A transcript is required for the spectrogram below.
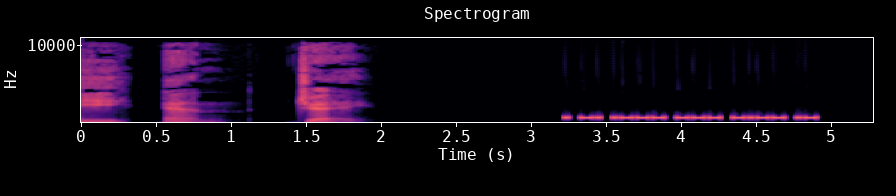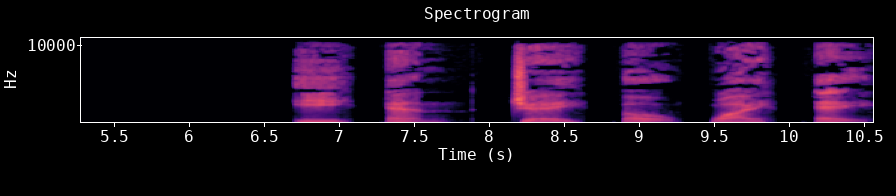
E N J. E N J O Y A.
